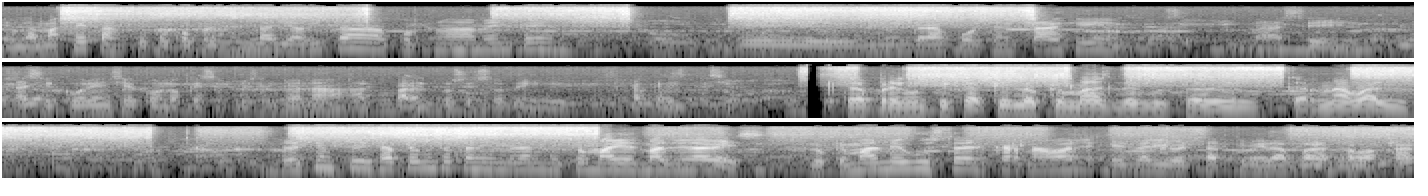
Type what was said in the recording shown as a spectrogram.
en la maqueta que tocó presentar y ahorita afortunadamente eh, un gran porcentaje hace, hace coherencia con lo que se presentó para el proceso de acreditación. Otra preguntita, ¿qué es lo que más le gusta del carnaval yo siempre esa pregunta también me la han hecho más, de una vez. Lo que más me gusta del carnaval es la libertad que me da para trabajar.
